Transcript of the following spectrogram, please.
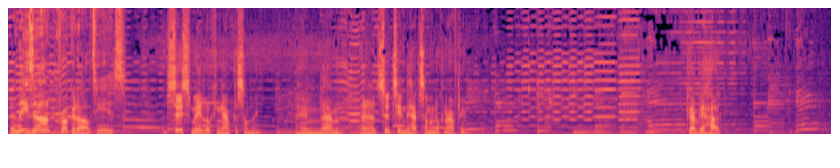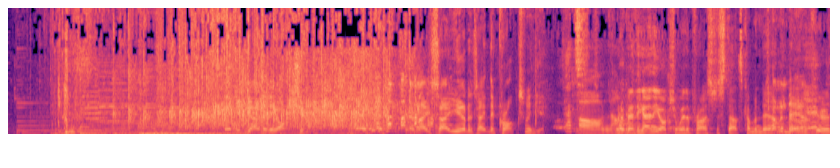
and these aren't crocodile tears. It suits me looking after something, and, um, and it suits him to have someone looking after him. Can be hard. Imagine going to the auction and they say you got to take the crocs with you. That's... Oh no! What about the only auction where the price just starts coming down? Coming down.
